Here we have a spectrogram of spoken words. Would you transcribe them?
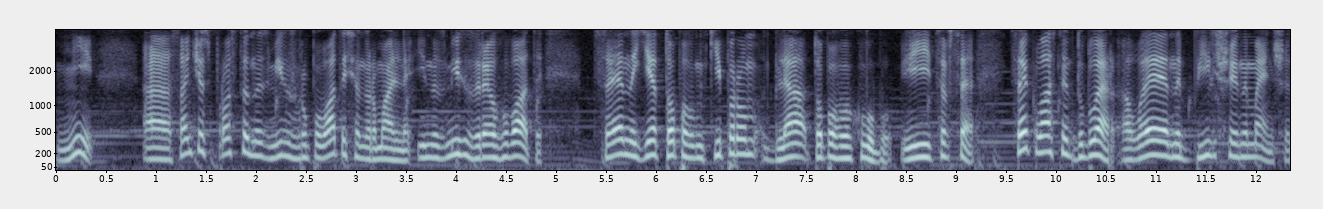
Ні. Е, Санчес просто не зміг згрупуватися нормально і не зміг зреагувати це не є топовим кіпером для топового клубу. І це все. Це класний дублер, але не більше і не менше.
